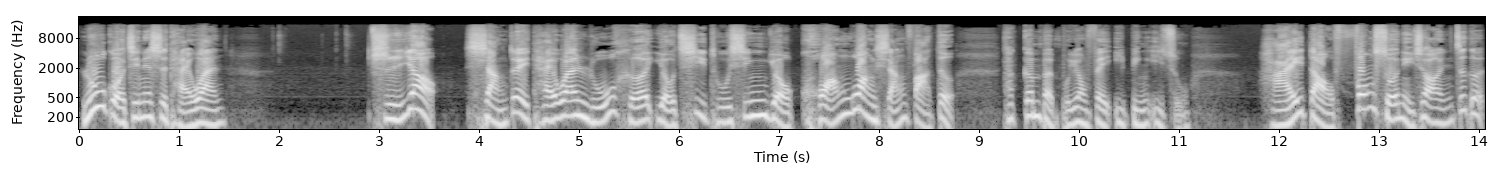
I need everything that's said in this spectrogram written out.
如果今天是台湾，只要想对台湾如何有企图心、有狂妄想法的，他根本不用费一兵一卒，海岛封锁你就好，你这个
